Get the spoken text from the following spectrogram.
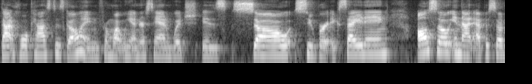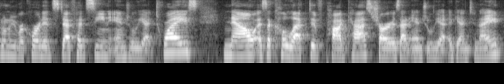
that whole cast is going, from what we understand, which is so super exciting. Also, in that episode when we recorded, Steph had seen & Juliet twice. Now, as a collective podcast, Shar is at & Juliet again tonight.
